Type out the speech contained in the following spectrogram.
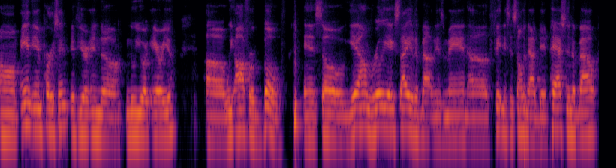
um, and in person if you're in the New York area. Uh, we offer both. And so, yeah, I'm really excited about this, man. Uh, fitness is something that I've been passionate about.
